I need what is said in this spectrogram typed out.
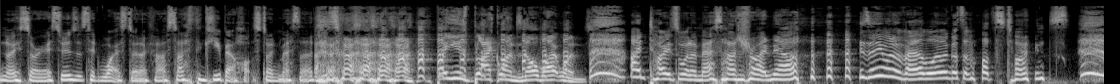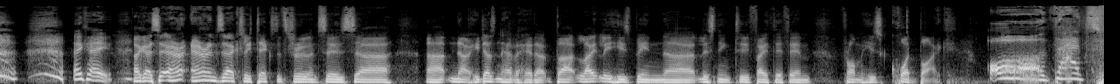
No, sorry. As soon as it said white stone, I started thinking about hot stone massage. they use black ones, not white ones. I totes want a massage right now. Is anyone available? Anyone got some hot stones? okay. Okay, so Aaron's actually texted through and says, uh, uh, no, he doesn't have a header, but lately he's been uh, listening to Faith FM from his quad bike Oh, that's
